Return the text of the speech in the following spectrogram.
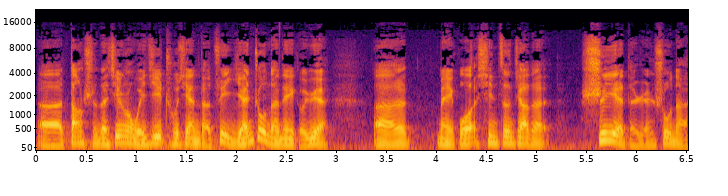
呃，当时的金融危机出现的最严重的那个月，呃，美国新增加的失业的人数呢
